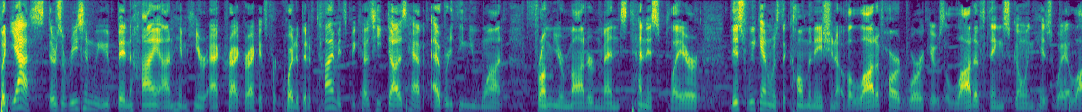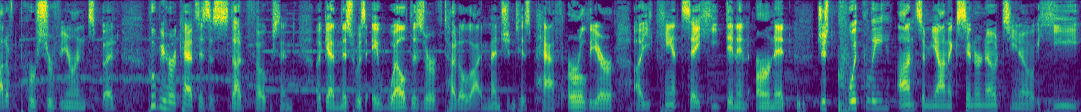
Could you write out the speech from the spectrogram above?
But yes, there's a reason we've been high on him here at Cracked Racquets for quite a bit of time. It's because he does have everything you want from your modern men's tennis player. This weekend was the culmination of a lot of hard work. It was a lot of things going his way, a lot of perseverance, but Hubie Hurkacz is a stud, folks. And again, this was a well deserved title. I mentioned his path earlier. Uh, you can't say he didn't earn it. Just quickly on some Jannik Sinner notes, you know, he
